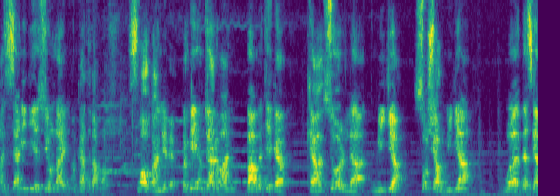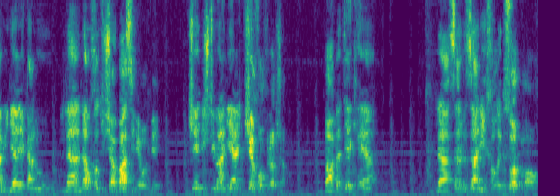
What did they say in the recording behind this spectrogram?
ئازیزانی دیە زیۆنلاین ئەم کاتەدان باش سڵاوتان لێبێ بەگەی ئەم جارەوان بابەتێکە کە زۆر لە میدیا سوۆسیال میدیا و دەستگا میدیایەکان و لە ناو خەڵکیشا باسی لێوەکرێت کێ نیشتیمانە کێ خۆفرۆشە بابەتێک هەیە لە سەر زاری خەڵک زۆر بڵاوە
